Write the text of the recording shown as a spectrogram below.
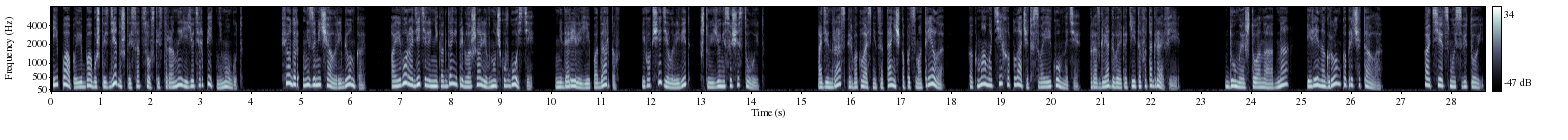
И папа, и бабушка с дедушкой с отцовской стороны ее терпеть не могут. Федор не замечал ребенка, а его родители никогда не приглашали внучку в гости, не дарили ей подарков и вообще делали вид, что ее не существует. Один раз первоклассница Танечка подсмотрела, как мама тихо плачет в своей комнате, разглядывая какие-то фотографии. Думая, что она одна, Ирина громко причитала. «Отец мой святой,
